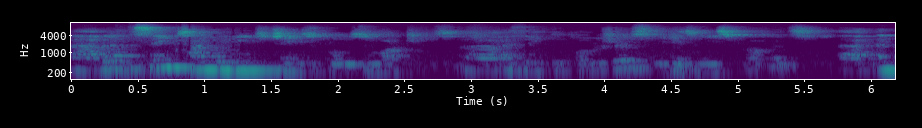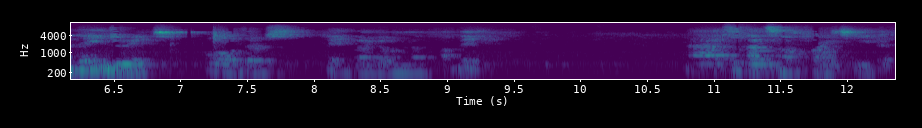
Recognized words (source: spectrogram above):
Uh, but at the same time, we need to change the publishing market. Uh, I think the publishers, they get these profits, uh, and they do it for authors paid by government funding. Uh, so that's not right either.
